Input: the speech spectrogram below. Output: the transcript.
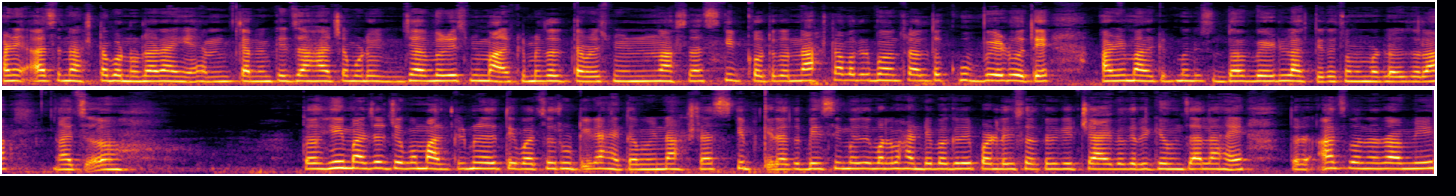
आणि आज नाश्ता बनवला नाही आहे. कारण की जहाच्यामुळे ज्या वेळेस मी मार्केटमध्ये जाते त्यावेळेस मी नाश्ता स्किप करतो. कारण नाश्ता वगैरे बनवत राहिलं तर खूप वेळ होते आणि मार्केटमध्ये सुद्धा वेळ लागते. त्याच्यामुळे म्हटलं चला आज तर हे माझं जेव्हा मार्केटमध्ये तेव्हाचं रुटीन आहे तर मी नाश्ता स्किप केला. तर बेसिकमध्ये मला भांडे वगैरे पडले सरकार की चाय वगैरे घेऊन झाला आहे. तर आज बनवणार आम्ही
